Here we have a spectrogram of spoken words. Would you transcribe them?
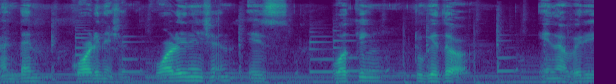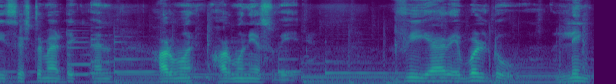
and then coordination. Coordination is working together in a very systematic and harmonious way. We are able to link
